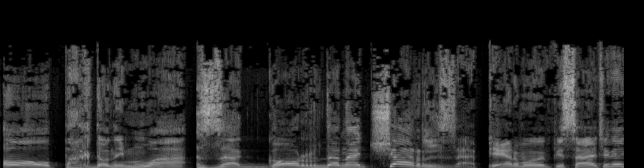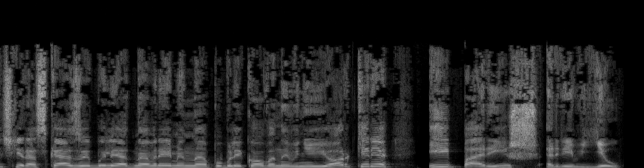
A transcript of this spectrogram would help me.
О, пардонne-moi, за Гордона Чарльза, первого писателя, чьи рассказы были одновременно опубликованы в Нью-Йоркере и Париж-Ревью!»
